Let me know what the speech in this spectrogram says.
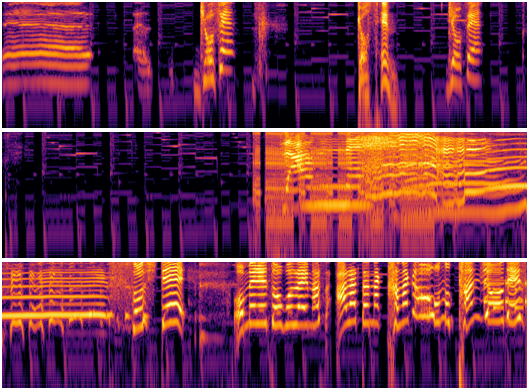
えー、漁船漁船。漁船残念。そして、おめでとうございます。新たな神奈川王の誕生です。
